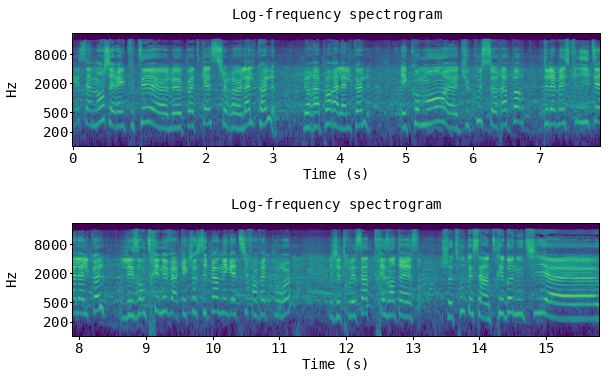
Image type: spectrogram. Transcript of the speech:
Récemment, j'ai réécouté euh, le podcast sur euh, l'alcool, le rapport à l'alcool, et comment, du coup, ce rapport de la masculinité à l'alcool les entraînait vers quelque chose d'hyper négatif, en fait, pour eux. Et j'ai trouvé ça très intéressant. Je trouve que c'est un très bon outil euh,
